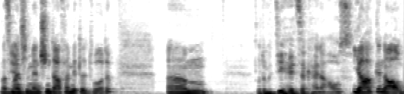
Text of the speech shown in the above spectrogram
was Ja. manchen Menschen da vermittelt wurde. Ähm, Oder mit dir hält's ja keiner aus. ja, genau, Ja.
